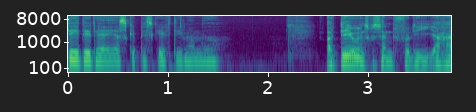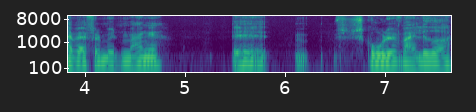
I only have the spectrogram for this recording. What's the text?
det er det der, jeg skal beskæftige mig med. Og det er jo interessant, fordi jeg har i hvert fald mødt mange øh, skolevejledere,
